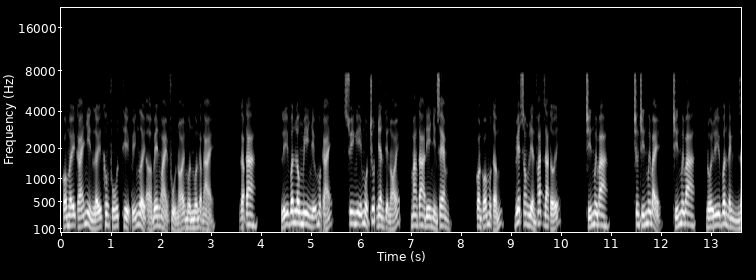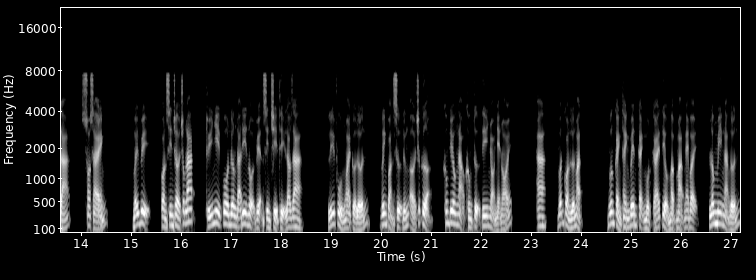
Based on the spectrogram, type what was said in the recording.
Có mấy cái nhìn lấy không phú thì quý người ở bên ngoài phủ nói muốn muốn gặp ngài. Gặp ta? Lý vân lông mi nhữ một cái, suy nghĩ một chút nhân tiện nói, mang ta đi nhìn xem. Còn có một tấm, viết xong liền phát ra tới. Chín mươi ba chương chín mươi bảy, chín mươi ba, đối lý vân đánh giá, so sánh. Mấy vị, còn xin chờ chốc lát, thúy nhi cô nương đã đi nội viện xin chỉ thị lao ra. Lý phủ ngoài cửa lớn, vinh quản sự đứng ở trước cửa, không tiêu ngạo không tự ti nhỏ nhẹ nói. A, vẫn còn lớn mặt. Vương cảnh thành bên cạnh một cái tiểu mập mạp nghe vậy, lông mi ngạc lớn,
